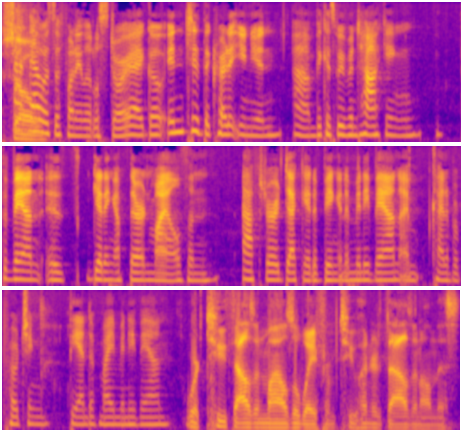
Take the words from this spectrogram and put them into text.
so that, was a funny little story. I go into the credit union um, because we've been talking. The van is getting up there in miles, and after a decade of being in a minivan, I'm kind of approaching the end of my minivan. we're two thousand miles away from two hundred thousand on this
